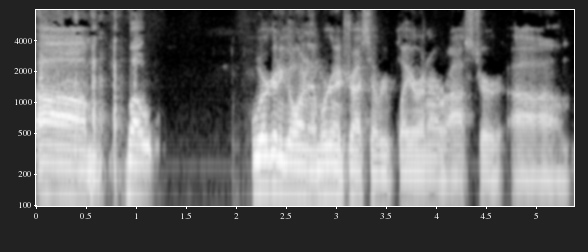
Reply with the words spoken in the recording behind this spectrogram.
um, but we're going to go in and we're going to address every player on our roster, um,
